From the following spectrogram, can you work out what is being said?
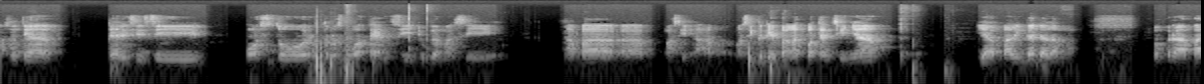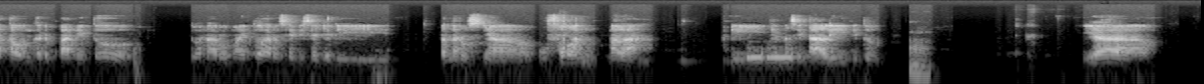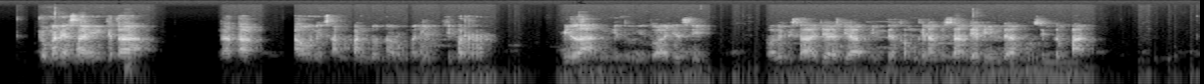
Maksudnya dari sisi postur terus potensi juga masih apa eh, masih eh, masih gede banget potensinya ya paling nggak dalam beberapa tahun ke depan itu Donnarumma itu harusnya bisa jadi penerusnya Buffon malah di timnas Itali gitu. Hmm. Ya cuman ya sayangnya kita nggak ta- tahu nih kapan Donnarumma jadi kiper Milan gitu itu aja sih. Soalnya bisa aja dia pindah kemungkinan besar dia pindah musim depan.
